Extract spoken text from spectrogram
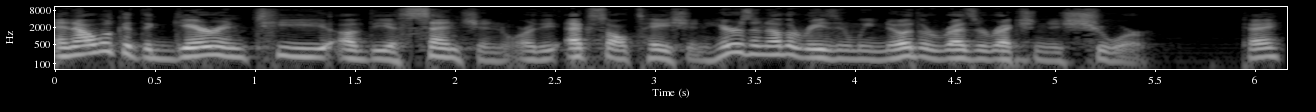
And now look at the guarantee of the ascension or the exaltation. Here's another reason we know the resurrection is sure. Okay?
